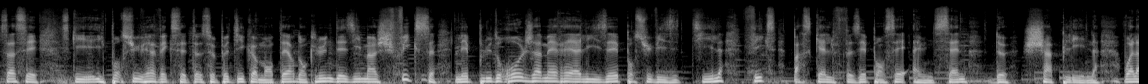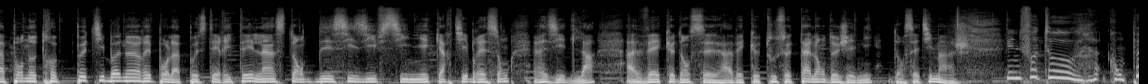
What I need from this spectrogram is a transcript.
Ça, c'est ce qu'il poursuivait avec ce petit commentaire. Donc, l'une des images fixes les plus drôles jamais réalisées, poursuivit-il, fixe parce qu'elle faisait penser à une scène de Chaplin. Voilà pour notre petit bonheur et pour la postérité, l'instant décisif signé Cartier-Bresson réside là, avec, dans ce, avec tout ce talent de génie dans cette image. Une photo qu'on peut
